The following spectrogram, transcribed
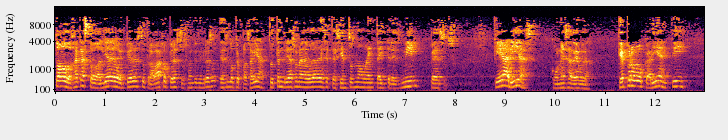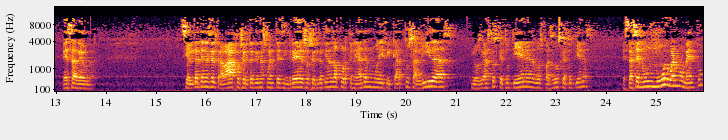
todo, sacas todo. Al día de hoy pierdes tu trabajo, pierdes tus fuentes de ingresos, es lo que pasaría. Tú tendrías una deuda de 793 mil pesos. ¿Qué harías con esa deuda? ¿Qué provocaría en ti esa deuda? Si ahorita tienes el trabajo, si ahorita tienes fuentes de ingresos, si ahorita tienes la oportunidad de modificar tus salidas, los gastos que tú tienes, los pasivos que tú tienes, estás en un muy buen momento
